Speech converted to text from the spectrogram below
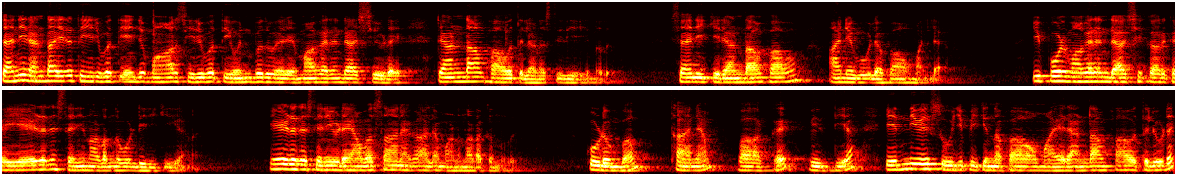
ശനി രണ്ടായിരത്തി ഇരുപത്തിയഞ്ച് മാർച്ച് ഇരുപത്തി ഒൻപത് വരെ മകരൻ രാശിയുടെ രണ്ടാം ഭാവത്തിലാണ് സ്ഥിതി ചെയ്യുന്നത്. ശനിക്ക് രണ്ടാം ഭാവം അനുകൂല ഭാവമല്ല. ഇപ്പോൾ മകരൻ രാശിക്കാർക്ക് ഏഴര ശനി നടന്നുകൊണ്ടിരിക്കുകയാണ്. ഏഴര ശനിയുടെ അവസാന കാലമാണ് നടക്കുന്നത്. കുടുംബം ധനം വാക്ക് വിദ്യ എന്നിവയെ സൂചിപ്പിക്കുന്ന ഭാവമായ രണ്ടാം ഭാവത്തിലൂടെ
